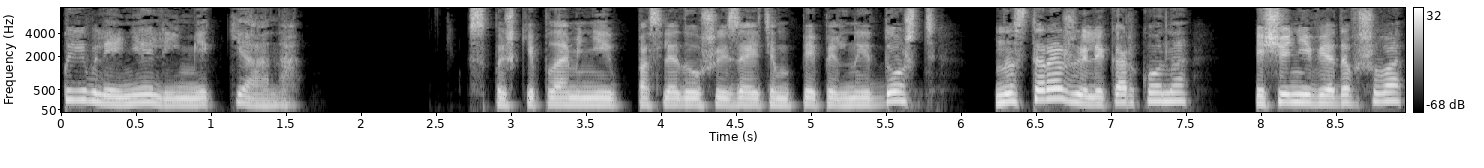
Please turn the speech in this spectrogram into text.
появления Лими Киана. Вспышки пламени, последовавшие за этим пепельный дождь, насторожили Каркона, еще не ведавшего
